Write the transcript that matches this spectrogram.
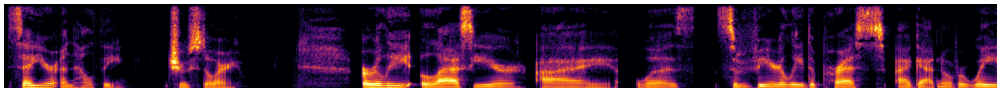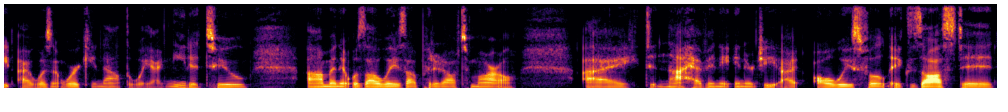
Say you're unhealthy. True story early last year, I was severely depressed. I gotten overweight. I wasn't working out the way I needed to. Um, and it was always, I'll put it off tomorrow. I did not have any energy. I always felt exhausted.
